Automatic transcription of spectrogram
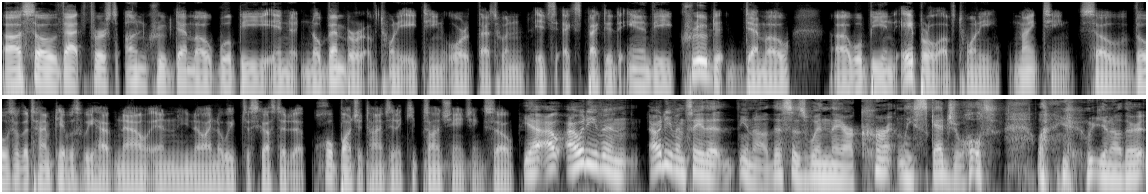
Uh, so that first uncrewed demo will be in november of 2018 or that's when it's expected. And the crewed demo uh, will be in April of 2019. So those are the timetables we have now, and you know I know we've discussed it a whole bunch of times, and it keeps on changing. So yeah, I, I would even I would even say that you know this is when they are currently scheduled. like you know they're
